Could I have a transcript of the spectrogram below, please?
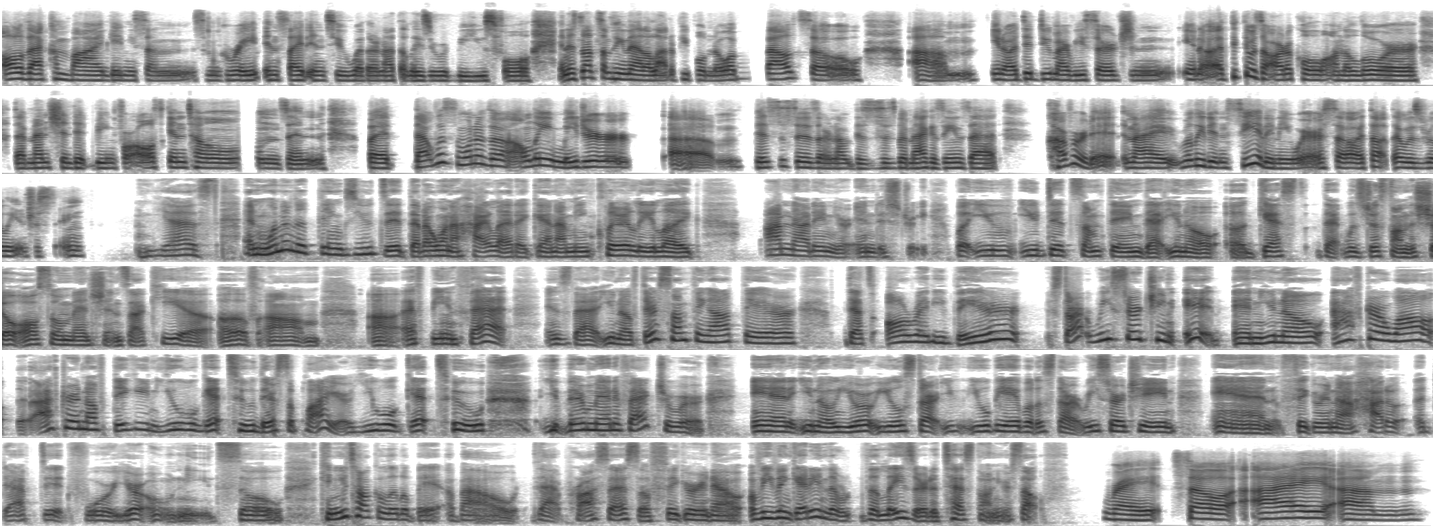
all of that combined gave me some some great insight into whether or not the laser would be useful. And it's not something that a lot of people know about. So, um, you know, I did do my research, and you know, I think there was an article on Allure that mentioned it being for all skin tones, and but that was one of the only major um, businesses or not businesses, but magazines that covered it, and I really didn't see it anywhere. So I thought that was really interesting. Yes. And one of the things you did that I want to highlight again, I mean, clearly, like, I'm not in your industry, but you you did something that you know a guest that was just on the show also mentioned Zakia of um, uh, FB Fat is that you know if there's something out there that's already there, start researching it. And, you know, after a while, after enough digging, you will get to their supplier. You will get to their manufacturer. And, you know, you're, you'll start, you, you'll be able to start researching and figuring out how to adapt it for your own needs. So can you talk a little bit about that process of figuring out, of even getting the, the laser to test on yourself? Right. So I, um,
